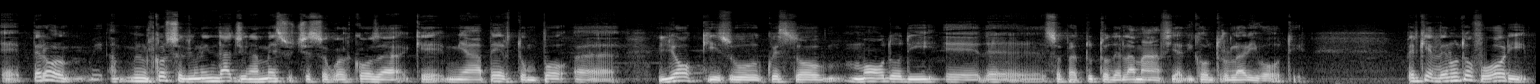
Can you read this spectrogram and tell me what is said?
Eh, però nel corso di un'indagine a me è successo qualcosa che mi ha aperto un po' eh, gli occhi su questo modo di, eh, de, soprattutto della mafia di controllare i voti. Perché è venuto fuori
